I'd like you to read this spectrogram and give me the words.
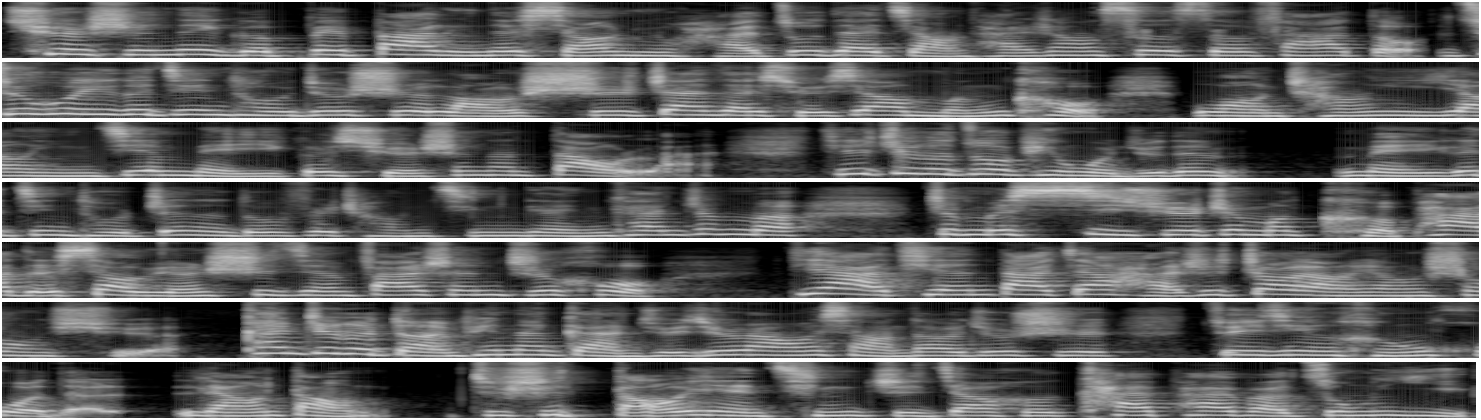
却是那个被霸凌的小女孩坐在讲台上瑟瑟发抖。最后一个镜头就是老师站在学校门口，往常一样迎接每一个学生的到来。其实这个作品，我觉得。每一个镜头真的都非常精炼。你看，这么这么戏谑、这么可怕的校园事件发生之后，第二天大家还是照样要上学。看这个短片的感觉，就让我想到就是最近很火的两档，就是导演请指教和开拍吧综艺。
